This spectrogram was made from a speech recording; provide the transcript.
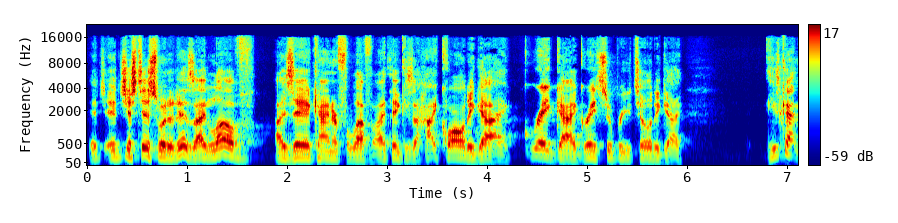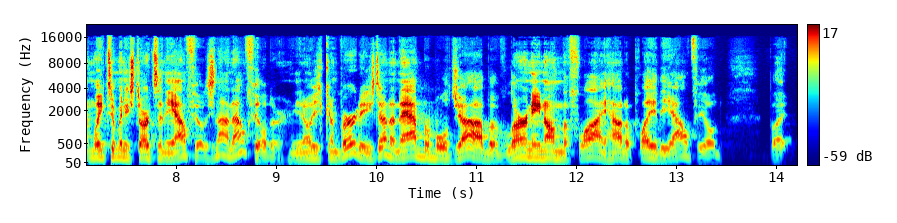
it, it just is what it is. I love Isiah Kiner Falefa. I think he's a high quality guy, great guy, great super utility guy he's gotten way too many starts in the outfield. He's not an outfielder. You know, he's converted. He's done an admirable job of learning on the fly how to play the outfield. But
